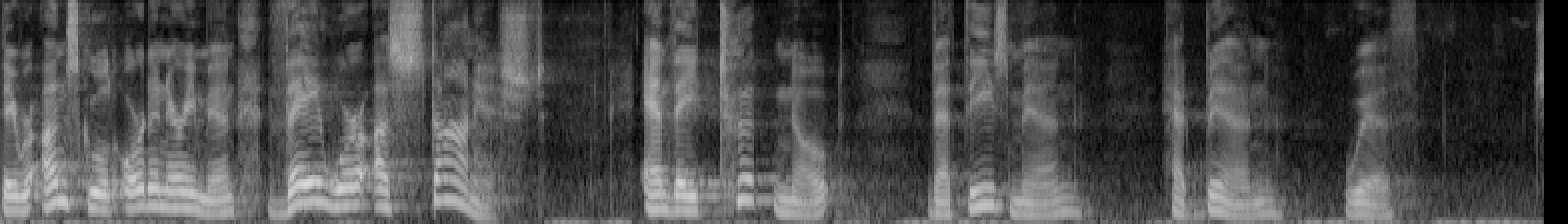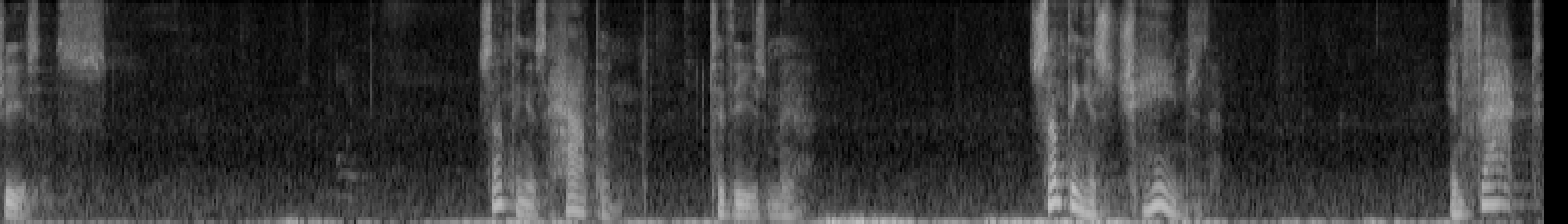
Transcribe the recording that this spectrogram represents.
They were unschooled, ordinary men. They were astonished and they took note that these men had been with Jesus. Something has happened to these men. Something has changed them. In fact,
